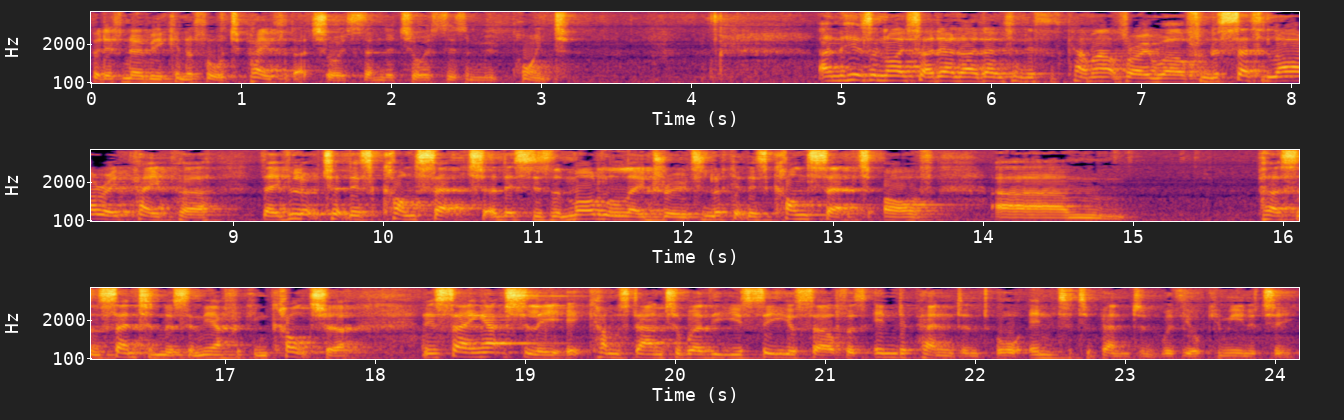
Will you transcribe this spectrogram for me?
but if nobody can afford to pay for that choice, then the choice is a moot point. And here's a nice, I don't, I don't think this has come out very well, from the Setlari paper. They've looked at this concept, uh, this is the model they drew to look at this concept of um, person centeredness in the African culture. And it's saying actually it comes down to whether you see yourself as independent or interdependent with your community.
